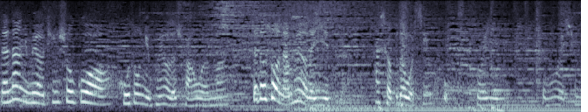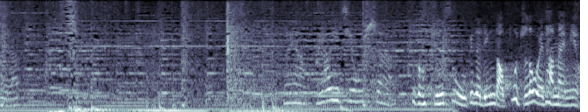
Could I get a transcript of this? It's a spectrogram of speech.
难道你没有听说过胡总女朋友的传闻吗？这都是我男朋友的意思，他舍不得我辛苦，所以只能委屈你了。哎呀，不要意气用事啊！这种徇私舞弊的领导不值得为他卖命。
